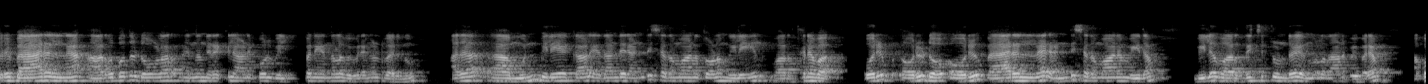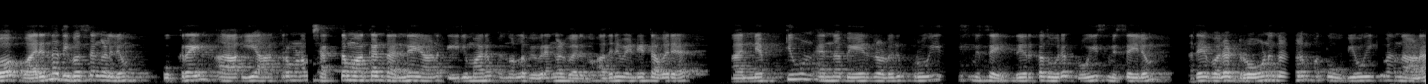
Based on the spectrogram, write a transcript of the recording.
ഒരു ബാരലിന് അറുപത് ഡോളർ എന്ന നിരക്കിലാണ് ഇപ്പോൾ വിൽപ്പന എന്നുള്ള വിവരങ്ങൾ വരുന്നു. അത് മുൻ വിലയേക്കാൾ ഏതാണ്ട് രണ്ട് ശതമാനത്തോളം വിലയിൽ വർധനവ് ഒരു ഒരു ഡോ ഒരു ബാരലിന് രണ്ട് ശതമാനം വീതം വില വർദ്ധിച്ചിട്ടുണ്ട് എന്നുള്ളതാണ് വിവരം. അപ്പോ വരുന്ന ദിവസങ്ങളിലും ഉക്രൈൻ ഈ ആക്രമണം ശക്തമാക്കാൻ തന്നെയാണ് തീരുമാനം എന്നുള്ള വിവരങ്ങൾ വരുന്നു. അതിനു വേണ്ടിയിട്ട് അവർ നെപ്റ്റ്യൂൺ എന്ന പേരിലുള്ള ഒരു ക്രൂയിസ് മിസൈൽ ദീർഘദൂര ക്രൂയിസ് മിസൈലും അതേപോലെ ഡ്രോണുകളും ഒക്കെ ഉപയോഗിക്കുമെന്നാണ്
